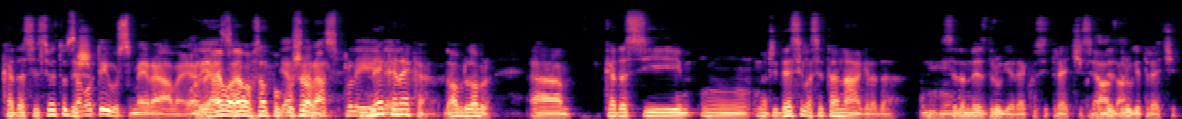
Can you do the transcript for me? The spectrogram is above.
kada se sve to dešava... samo ti usmerava, jer ja evo, sam, evo, sad ja pokušavam. se rasplinem. Neka, neka, dobro, dobro. A, kada si, mm, znači, desila se ta nagrada, Mhm. 72. rekao si treći, Da, 72. treći.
